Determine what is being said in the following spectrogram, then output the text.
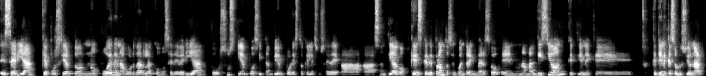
seria que, por cierto, no pueden abordarla como se debería por sus tiempos y también por esto que le sucede a, a Santiago, que es que de pronto se encuentra inmerso en una maldición que tiene que, que tiene que solucionar,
